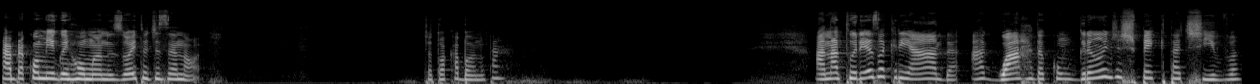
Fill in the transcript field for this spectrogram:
Abra comigo em Romanos 8, 19. Já estou acabando, tá? A natureza criada aguarda com grande expectativa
